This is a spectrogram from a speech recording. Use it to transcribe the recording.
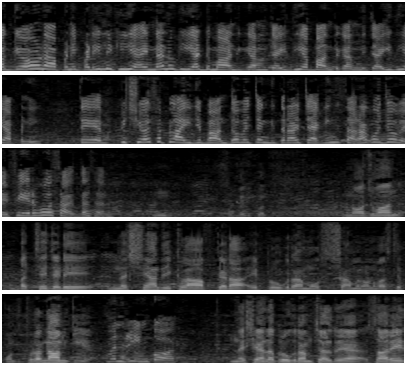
ਅੱਗੇ ਹੁਣ ਆਪਣੀ ਪੜ੍ਹੀ ਲਿਖੀ ਆ ਇਹਨਾਂ ਨੂੰ ਕੀ ਆ ਡਿਮਾਂਡ ਕਰਨੀ ਚਾਹੀਦੀ ਆ ਬੰਦ ਕਰਨੀ ਚਾਹੀਦੀ ਆ ਆਪਣੀ। ਤੇ ਪਿੱਛੇ ਸਪਲਾਈ ਜੇ ਬੰਦ ਹੋਵੇ ਚੰਗੀ ਤਰ੍ਹਾਂ ਚੈਕਿੰਗ ਸਾਰਾ ਕੁਝ ਹੋਵੇ ਫੇਰ ਹੋ ਸਕਦਾ ਸਰ ਹੂੰ ਬਿਲਕੁਲ। ਨੌਜਵਾਨ ਬੱਚੇ ਜਿਹੜੇ ਨਸ਼ਿਆਂ ਦੇ ਖਿਲਾਫ ਜਿਹੜਾ ਇਹ ਪ੍ਰੋਗਰਾਮ ਉਸ ਸ਼ਾਮਲ ਹੋਣ ਵਾਸਤੇ ਪਹੁੰਚੇ। ਤੁਹਾਡਾ ਨਾਮ ਕੀ ਹੈ? ਮਨਰੀਨ ਕੌਰ। ਨਸ਼ਿਆਂ ਦਾ ਪ੍ਰੋਗਰਾਮ ਚੱਲ ਰਿਹਾ ਹੈ। ਸਾਰੇ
